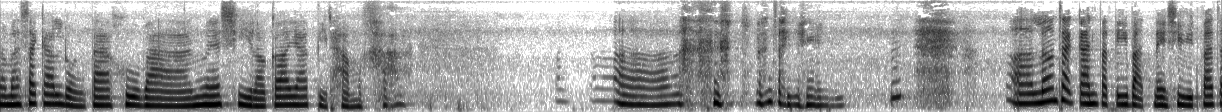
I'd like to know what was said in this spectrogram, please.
นมัสการหลวงตาครูบาแม่ชีแล้วก็ญาติธรรมค่ะเริ่มจากยังไง เริ่มจากการปฏิบัติในชีวิตประจ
